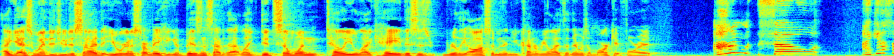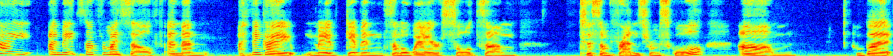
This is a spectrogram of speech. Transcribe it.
I guess when did you decide that you were gonna start making a business out of that? Like, did someone tell you like, hey, this is really awesome, and then you kind of realized that there was a market for it? um, so I guess I I made stuff for myself, and then I think I may have given some away or sold some to some friends from school. Um, but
